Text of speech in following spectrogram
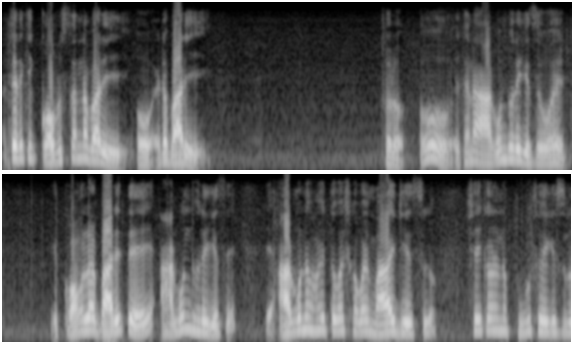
আচ্ছা এটা কি কবরস্থান না বাড়ি? ও এটা বাড়ি। চলো। ও, এখানে আগুন ধরে গেছে ওয়েট এই কমলার বাড়িতে আগুন ধরে গেছে। এই আগুনে হয়তো বা সবাই মারাই গিয়েছিল, সেই কারণে ভূত হয়ে গেছিল।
